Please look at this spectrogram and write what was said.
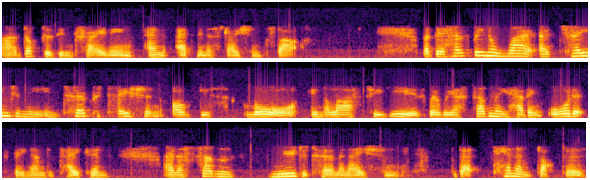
uh, doctors in training, and administration staff. But there has been a way, a change in the interpretation of this law in the last two years, where we are suddenly having audits being undertaken, and a sudden new that tenant doctors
